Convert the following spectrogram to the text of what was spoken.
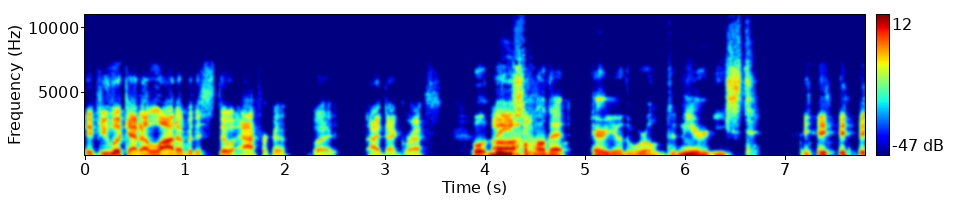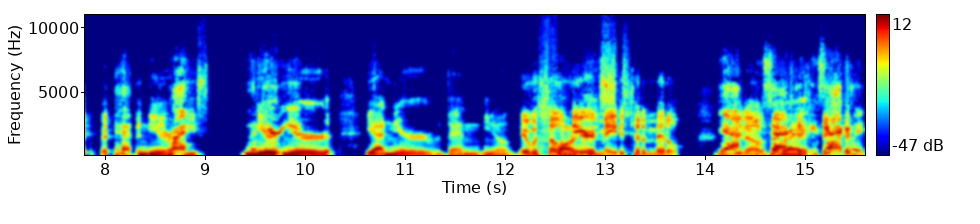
if you look at it, a lot of it is still Africa, but I digress. Well, they used to Um, call that area of the world the Near East. The Near Right. East. The near, Near East. near, yeah, nearer than you know. It was so far near it made it to the middle. Yeah, You know exactly, saying? exactly.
